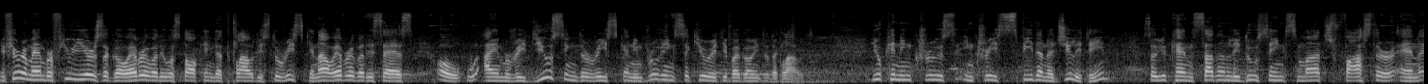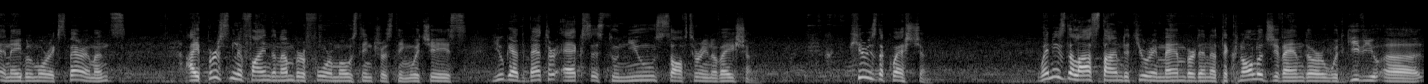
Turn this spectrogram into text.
If you remember, a few years ago, everybody was talking that cloud is too risky. Now everybody says, oh, I'm reducing the risk and improving security by going to the cloud. You can increase, increase speed and agility, so you can suddenly do things much faster and enable more experiments. I personally find the number four most interesting, which is you get better access to new software innovation. Here is the question. When is the last time that you remembered that a technology vendor would give you a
